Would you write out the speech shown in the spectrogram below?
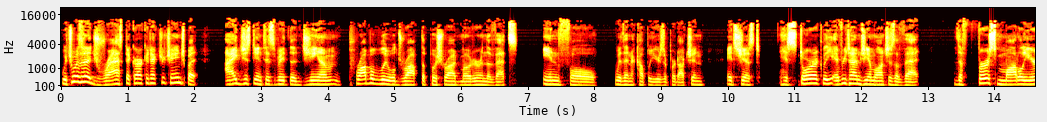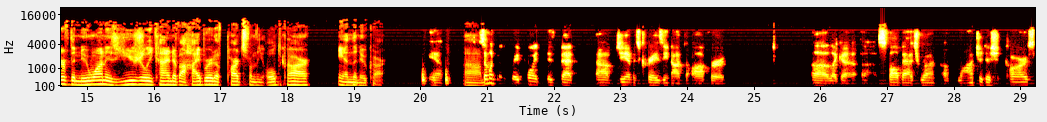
which wasn't a drastic architecture change, but I just anticipate the GM probably will drop the pushrod motor in the Vets in full within a couple years of production. It's just historically, every time GM launches a Vet, the first model year of the new one is usually kind of a hybrid of parts from the old car and the new car. Yeah. Um, Someone made a great point is that um, GM is crazy not to offer uh, like a, a small batch run of launch edition cars,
